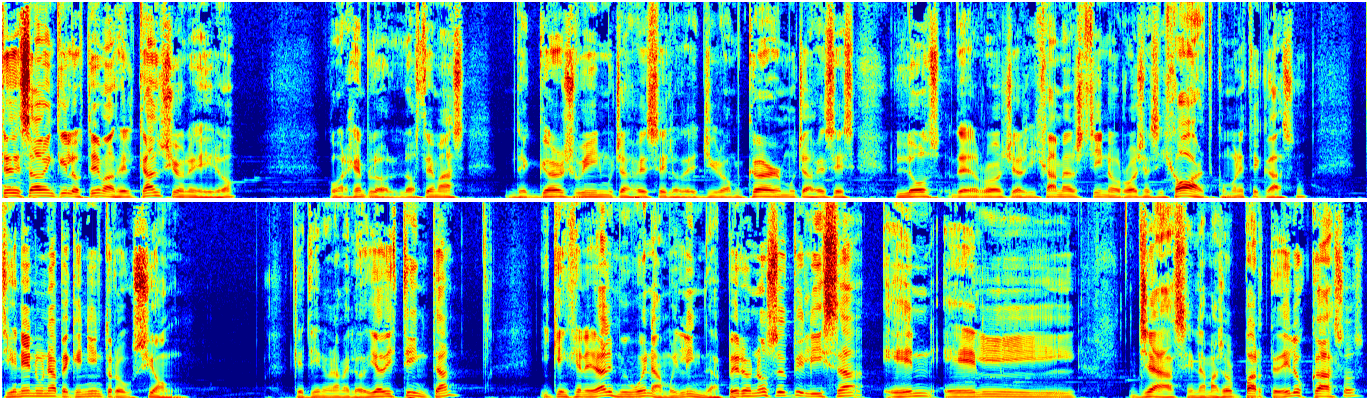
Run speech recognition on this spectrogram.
Ustedes saben que los temas del cancionero, como por ejemplo los temas de Gershwin, muchas veces los de Jerome Kerr, muchas veces los de Roger y Hammerstein o Rogers y Hart, como en este caso, tienen una pequeña introducción que tiene una melodía distinta y que en general es muy buena, muy linda, pero no se utiliza en el jazz en la mayor parte de los casos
